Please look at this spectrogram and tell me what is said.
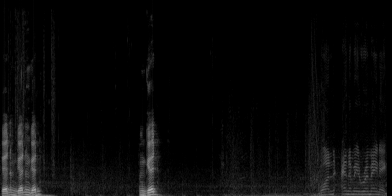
Good, I'm good, I'm good. I'm good. One enemy remaining.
